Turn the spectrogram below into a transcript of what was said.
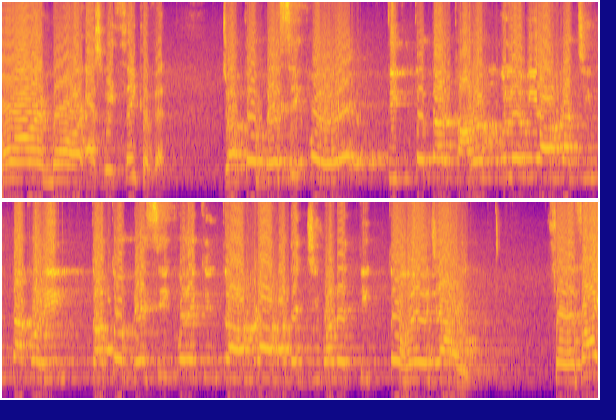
more and more as we think of it. যত বেশি করে তিক্ততার কারণগুলো নিয়ে আমরা চিন্তা করি তত বেশি করে কিন্তু আমরা আমাদের জীবনে তিক্ত হয়ে যাই So if I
